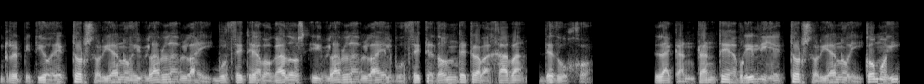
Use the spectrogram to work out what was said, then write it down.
repitió Héctor Soriano y bla bla bla y bucete abogados y bla bla bla el bucete donde trabajaba, dedujo. La cantante Abril y Héctor Soriano y cómo y.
